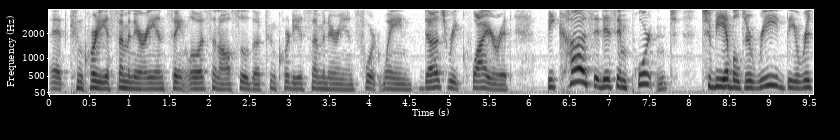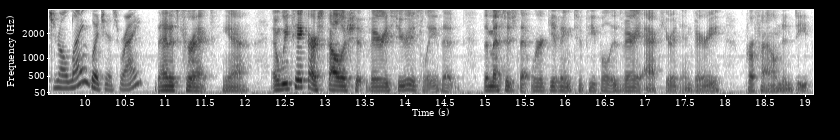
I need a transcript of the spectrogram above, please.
at Concordia Seminary in St. Louis and also the Concordia Seminary in Fort Wayne does require it because it is important to be able to read the original languages, right? That is correct. Yeah. And we take our scholarship very seriously that the message that we're giving to people is very accurate and very profound and deep.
